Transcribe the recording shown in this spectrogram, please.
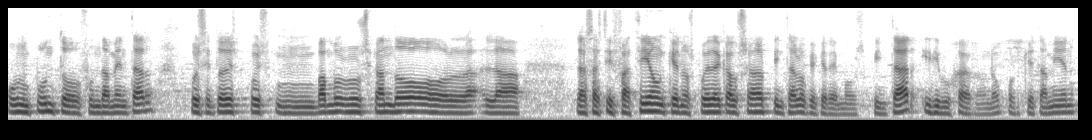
un punto fundamental, pues entonces pues, mm, vamos buscando la, la, satisfacción que nos puede causar pintar lo que queremos, pintar y dibujar, ¿no? porque también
